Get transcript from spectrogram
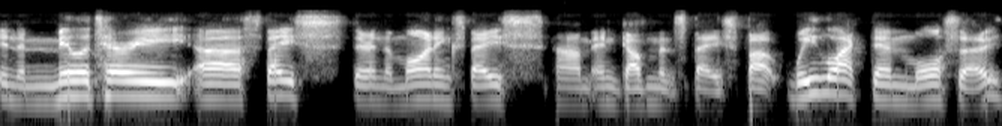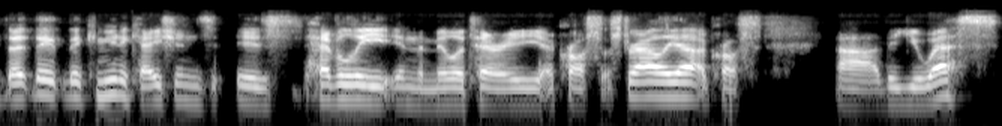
in the military uh, space, they're in the mining space, um, and government space. But we like them more so. The, the, communications is heavily in the military across Australia, across uh, the US,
